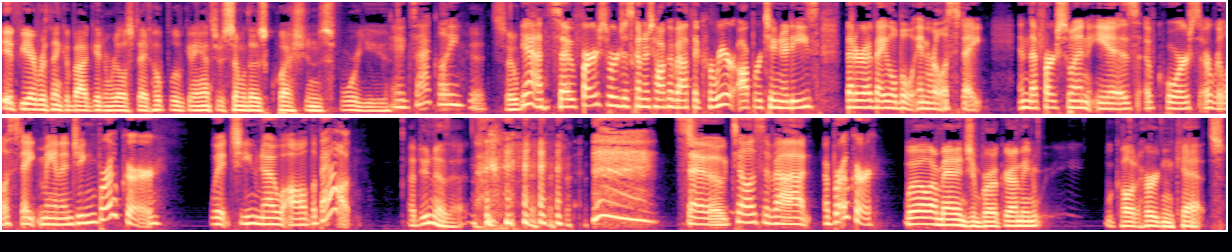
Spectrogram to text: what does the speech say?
if you ever think about getting real estate, hopefully we can answer some of those questions for you. Exactly. Good. So yeah. So first, we're just going to talk about the career opportunities that are available in real estate. And the first one is, of course, a real estate managing broker, which you know all about. I do know that. so tell us about a broker. Well, our managing broker, I mean, we call it herding cats.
